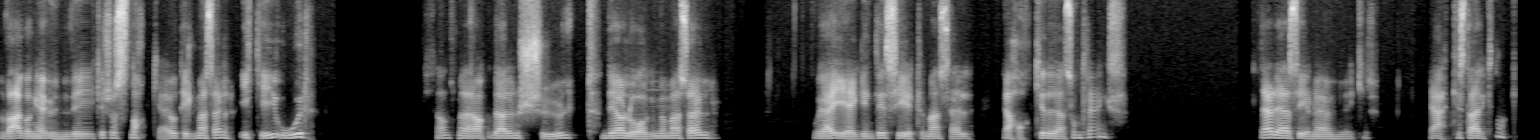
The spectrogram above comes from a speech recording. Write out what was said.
hver gang jeg unnviker, så snakker jeg jo til meg selv. Ikke i ord. Men det er- en skjult dialog med meg selv, hvor jeg egentlig sier til meg selv jeg har ikke det som trengs. Det er det jeg sier når jeg unnviker. Jeg er ikke sterk nok.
